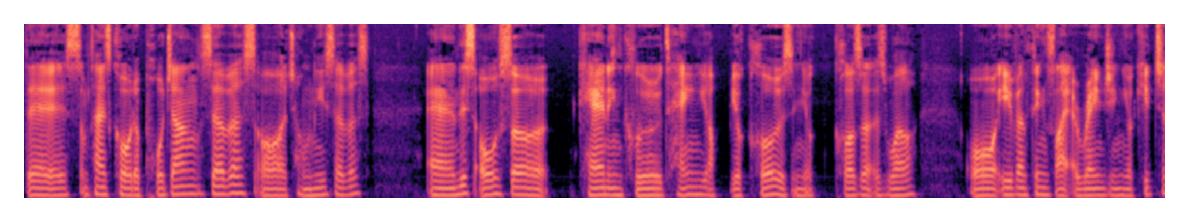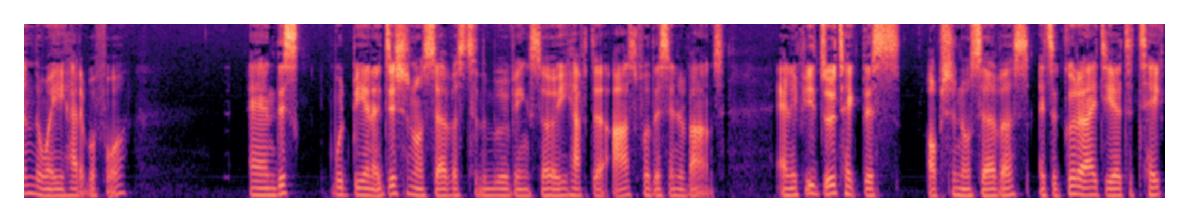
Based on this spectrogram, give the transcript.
They're sometimes called a pojang service or 정리 service. And this also can include hanging up your clothes in your closet as well, or even things like arranging your kitchen the way you had it before. And this would be an additional service to the moving, so you have to ask for this in advance. And if you do take this optional service, it's a good idea to take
